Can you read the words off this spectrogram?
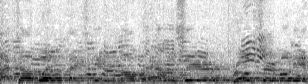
I'm Tom Whalen. Thanks again to the mall for having us here. Rose ceremony and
